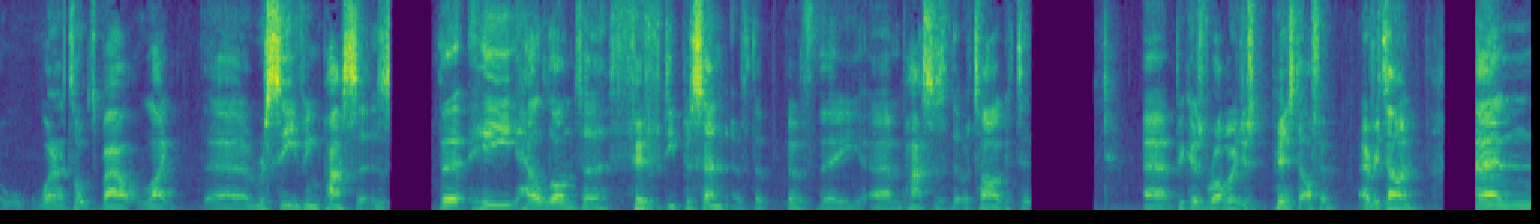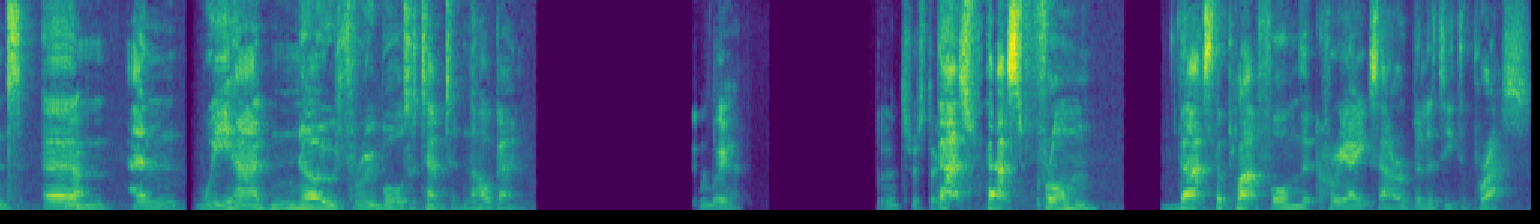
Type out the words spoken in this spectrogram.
when I talked about like uh, receiving passes that he held on to 50% of the of the um, passes that were targeted uh, because Robbo just pinched it off him every time. And um, and we had no through balls attempted in the whole game. Didn't we? Interesting. That's that's from that's the platform that creates our ability to press.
